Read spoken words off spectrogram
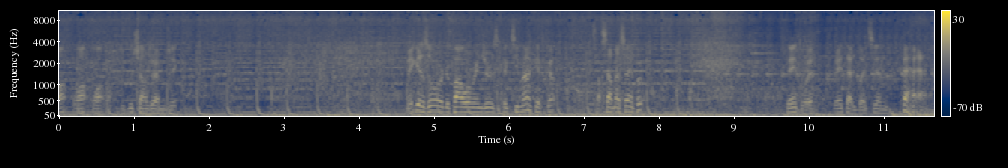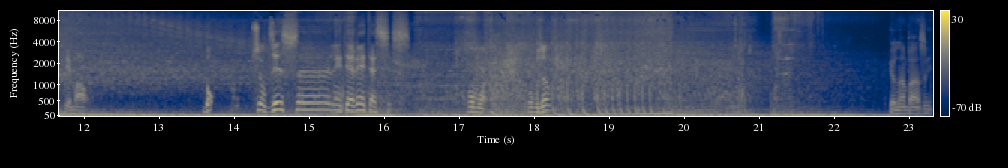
ouais, ouais. J'ai goût de changer la musique. Megazord de Power Rangers, effectivement, Kefka. Ça ressemble à ça un peu. Tiens, toi. Tiens, Talbotine. T'es mort. Sur 10, euh, l'intérêt est à 6. Pour moi. Pour vous autres. Que vous en pensez?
